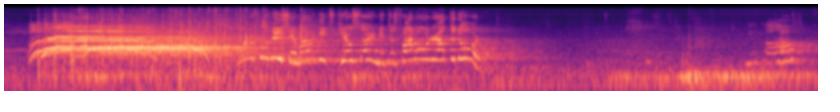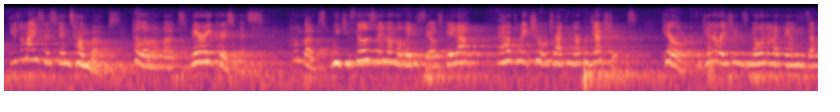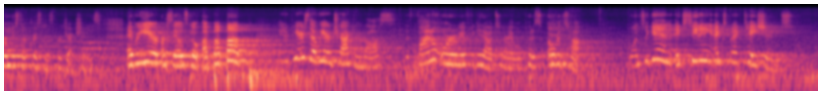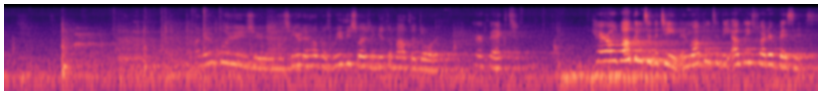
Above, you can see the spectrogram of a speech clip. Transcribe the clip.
Wonderful news, Sam. Why don't we get Carol started and get this final order out the door? You call? These are my assistants, Humbugs. Hello, Humbugs. Merry Christmas. Humbugs, would you fill us in on the latest sales data? I have to make sure we're tracking our projections. Carol, for generations, no one in my family has ever missed their Christmas projections. Every year, our sales go up, up, up. It appears that we are tracking, boss. The final order we have to get out tonight will put us over the top. Once again, exceeding expectations. Our new employee is here. He's here to help us weave these sweaters and get them out the door. Perfect. Carol, welcome to the team and welcome to the ugly sweater business.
